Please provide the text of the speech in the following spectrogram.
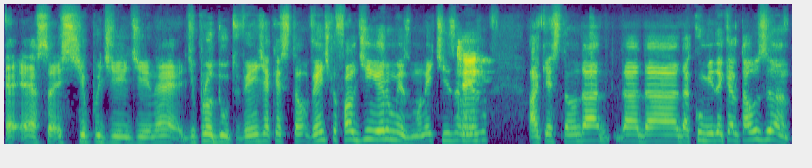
é, essa, esse tipo de, de, né, de produto. Vende a questão, vende que eu falo dinheiro mesmo, monetiza Sim. mesmo a questão da, da, da, da comida que ela está usando.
